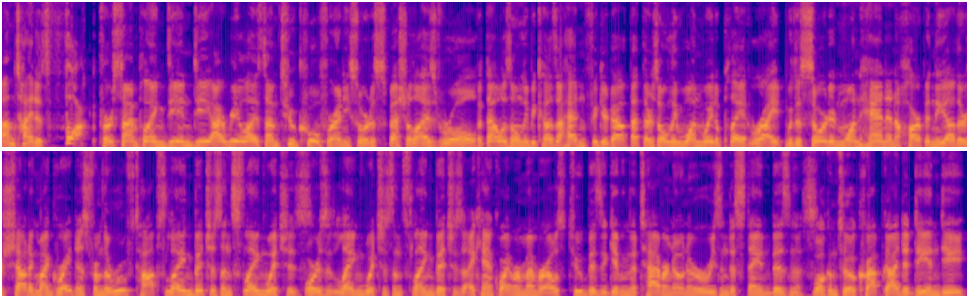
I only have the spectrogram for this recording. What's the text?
I'm tight as fuck. First time playing D&D, I realized I'm too cool for any sort of specialized role. But that was only because I hadn't figured out that there's only one way to play it right. With a sword in one hand and a harp in the other, shouting my greatness from the rooftops, laying bitches and slaying witches. Or is it laying witches and slaying bitches? I can't quite remember. I was too busy giving the tavern owner a reason to stay in business. Welcome to a crap guide to D&D.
